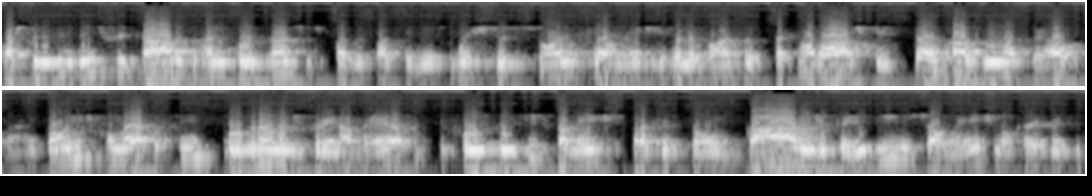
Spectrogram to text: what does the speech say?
Eu acho que eles identificaram a importância de fazer parcerias com instituições realmente de relevância tecnológica, que é o caso do Inatel, né? Então a gente começa, assim, um programa de treinamento, que foi especificamente para a questão da área de TI inicialmente, não quer dizer que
